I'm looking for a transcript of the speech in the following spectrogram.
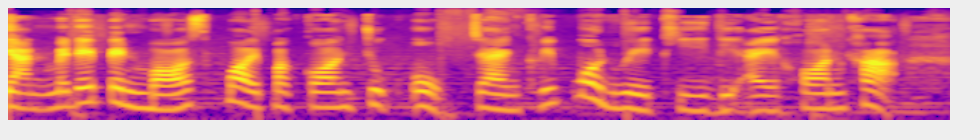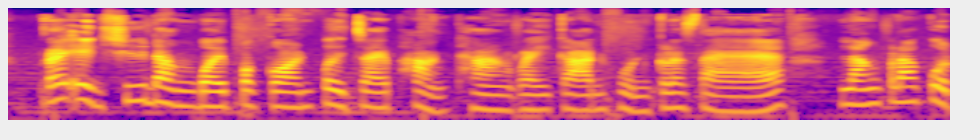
ยันไม่ได้เป็นบอสปล่อยปกรณ์จุกอกแจงคลิปบนเวทีดีไอคอนค่ะ พระเอกชื่อดังบอยปกรณ์เปิดใจผ่านทางรายการหนกระแส หลังปรากฏ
